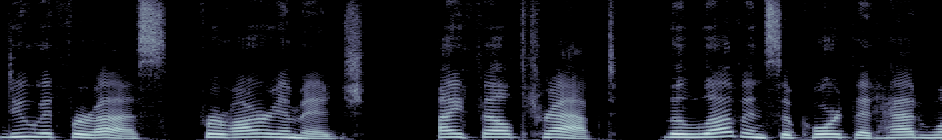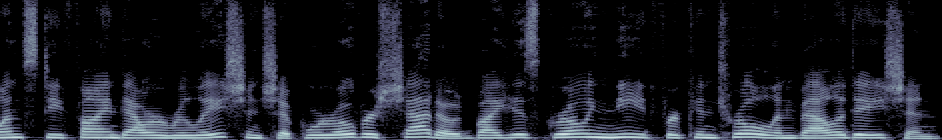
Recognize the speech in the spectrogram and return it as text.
Do it for us, for our image. I felt trapped. The love and support that had once defined our relationship were overshadowed by his growing need for control and validation.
